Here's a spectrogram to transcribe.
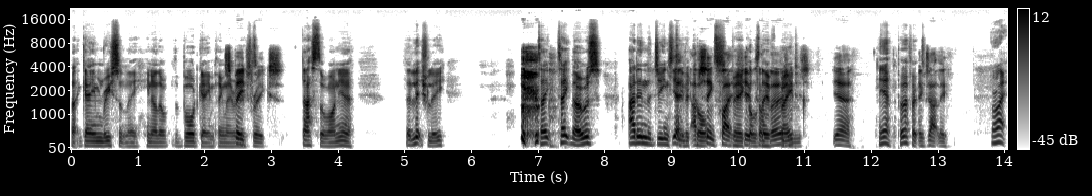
that game recently. You know, the the board game thing they Speed released. Freaks. That's the one, yeah. They're literally take take those, add in the Gene Yeah, Stealer I've Cults seen quite vehicles they've made. Yeah, Yeah, perfect. exactly. All right.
